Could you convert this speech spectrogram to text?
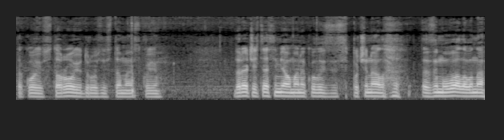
такою старою, друзі, стамескою. До речі, ця сім'я в мене колись починала, зимувала вона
